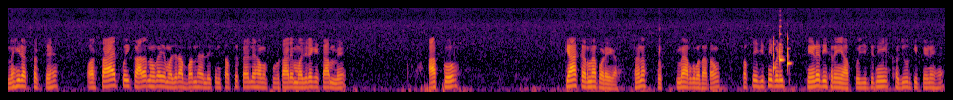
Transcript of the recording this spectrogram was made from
नहीं रख सकते हैं। और शायद कोई कारण होगा ये मजरा बंद है, लेकिन सबसे पहले हम आपको बता रहे मजरे के काम में आपको क्या करना पड़ेगा, है ना? तो मैं आपको बताता हूँ। सबसे जितनी बड़ी पेड़ें दिख रही हैं आपको, जितनी खजूर की पेड़ें हैं,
